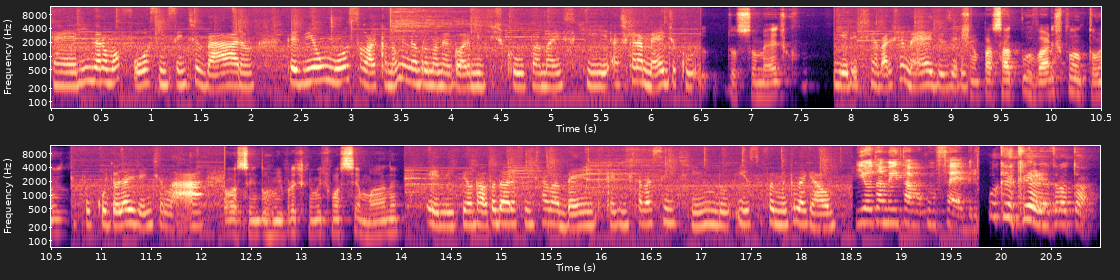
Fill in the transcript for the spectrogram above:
é, eles me deram uma força, me incentivaram. Teve um moço lá, que eu não me lembro o nome agora, me desculpa, mas que acho que era médico. Eu sou médico. E ele tinha vários remédios, ele Tinha passado por vários plantões. tipo, cuidou da gente lá. Tava sem dormir praticamente uma semana. Ele perguntava toda hora se a gente tava bem, o que a gente tava sentindo. E isso foi muito legal. E eu também tava com febre. O que querem tratar?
